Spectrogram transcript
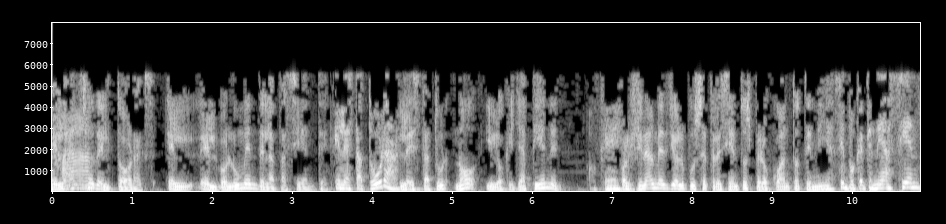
el ancho del tórax, el, el volumen de la paciente? Y la estatura. La estatura, no, y lo que ya tienen. Porque finalmente yo le puse 300, pero ¿cuánto tenía? Sí, porque tenía 100.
